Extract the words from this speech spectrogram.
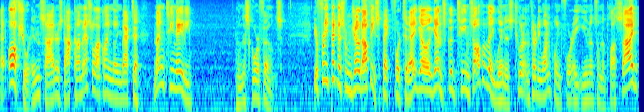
at offshoreinsiders.com. Master Lock Line going back to 1980 when the score phones. Your free pick is from Joe Duffy's pick for today. Go against good teams off of a win is 231.48 units on the plus side.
